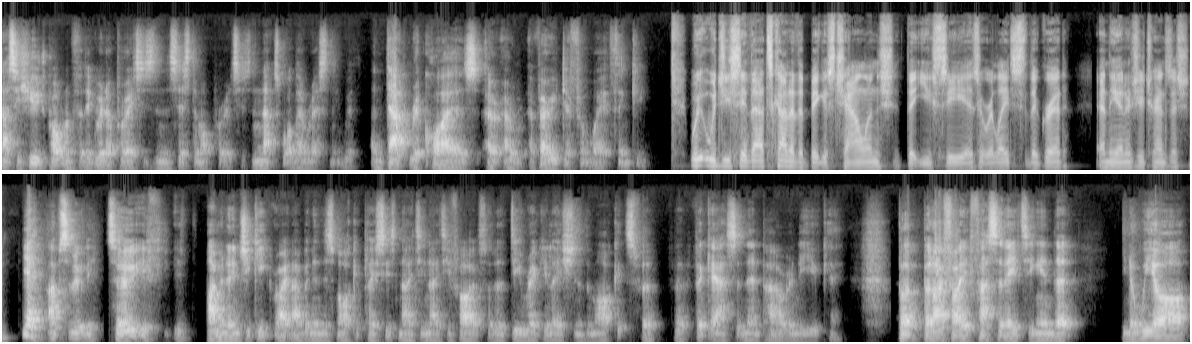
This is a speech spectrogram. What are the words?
that's a huge problem for the grid operators and the system operators, and that's what they're wrestling with. And that requires a, a, a very different way of thinking. Would you say that's kind of the biggest challenge that you see as it relates to the grid and the energy transition? Yeah, absolutely. So if, if I'm an energy geek, right? I've been in this marketplace since 1995, sort of deregulation of the markets for, for, for gas and then power in the UK. But but I find it fascinating in that you know we are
